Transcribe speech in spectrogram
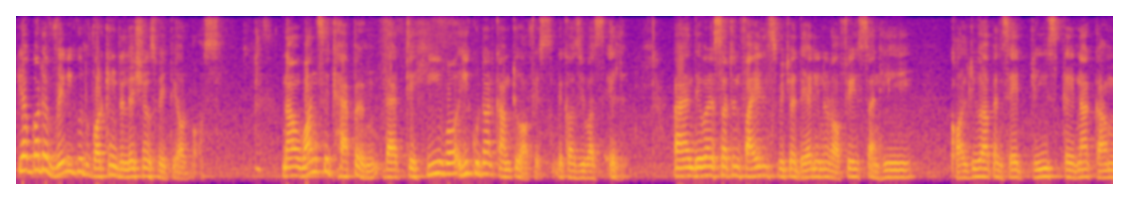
You have got a very good working relations with your boss. Now, once it happened that he he could not come to office because he was ill, and there were certain files which were there in your office, and he called you up and said, "Please, Prerna, come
